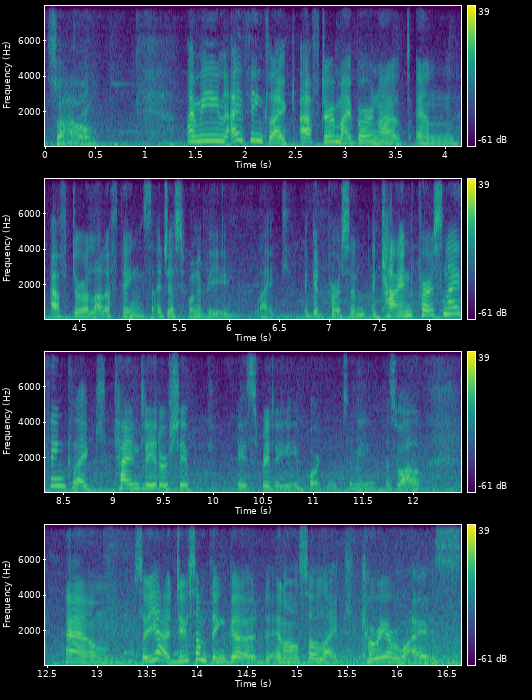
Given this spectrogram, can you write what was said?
someday? Wow. I mean, I think like after my burnout and after a lot of things, I just want to be like a good person, a kind person. I think like kind leadership is really important to me as well. Um, so yeah, do something good, and also like career-wise,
